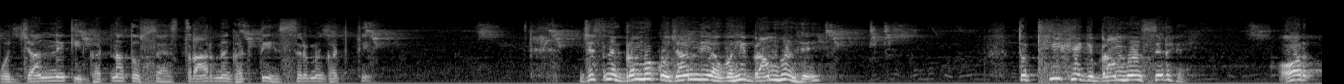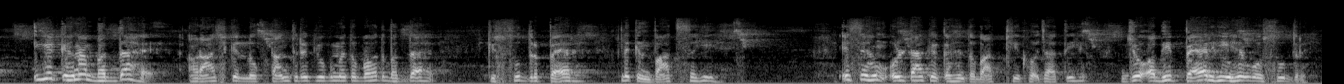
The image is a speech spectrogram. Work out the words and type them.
वो जानने की घटना तो सहस्त्रार में घटती है, सिर में घटती जिसने ब्रह्म को जान लिया, वही ब्राह्मण है। तो ठीक है कि ब्राह्मण सिर है, और ये कहना भद्दा है। और आज के लोकतांत्रिक युग में तो बहुत भद्दा है कि शूद्र पैर है, लेकिन बात सही है। इसे हम उल्टा के कहें तो बात ठीक हो जाती है। जो अभी पैर ही हैं, वो शूद्र है।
